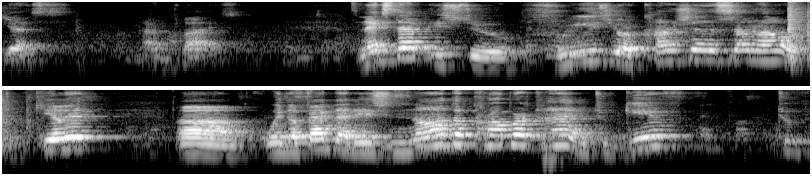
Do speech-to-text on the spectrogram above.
yes, time flies. Next step is to freeze your conscience somehow or to kill it um, with the fact that it's not the proper time to give to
